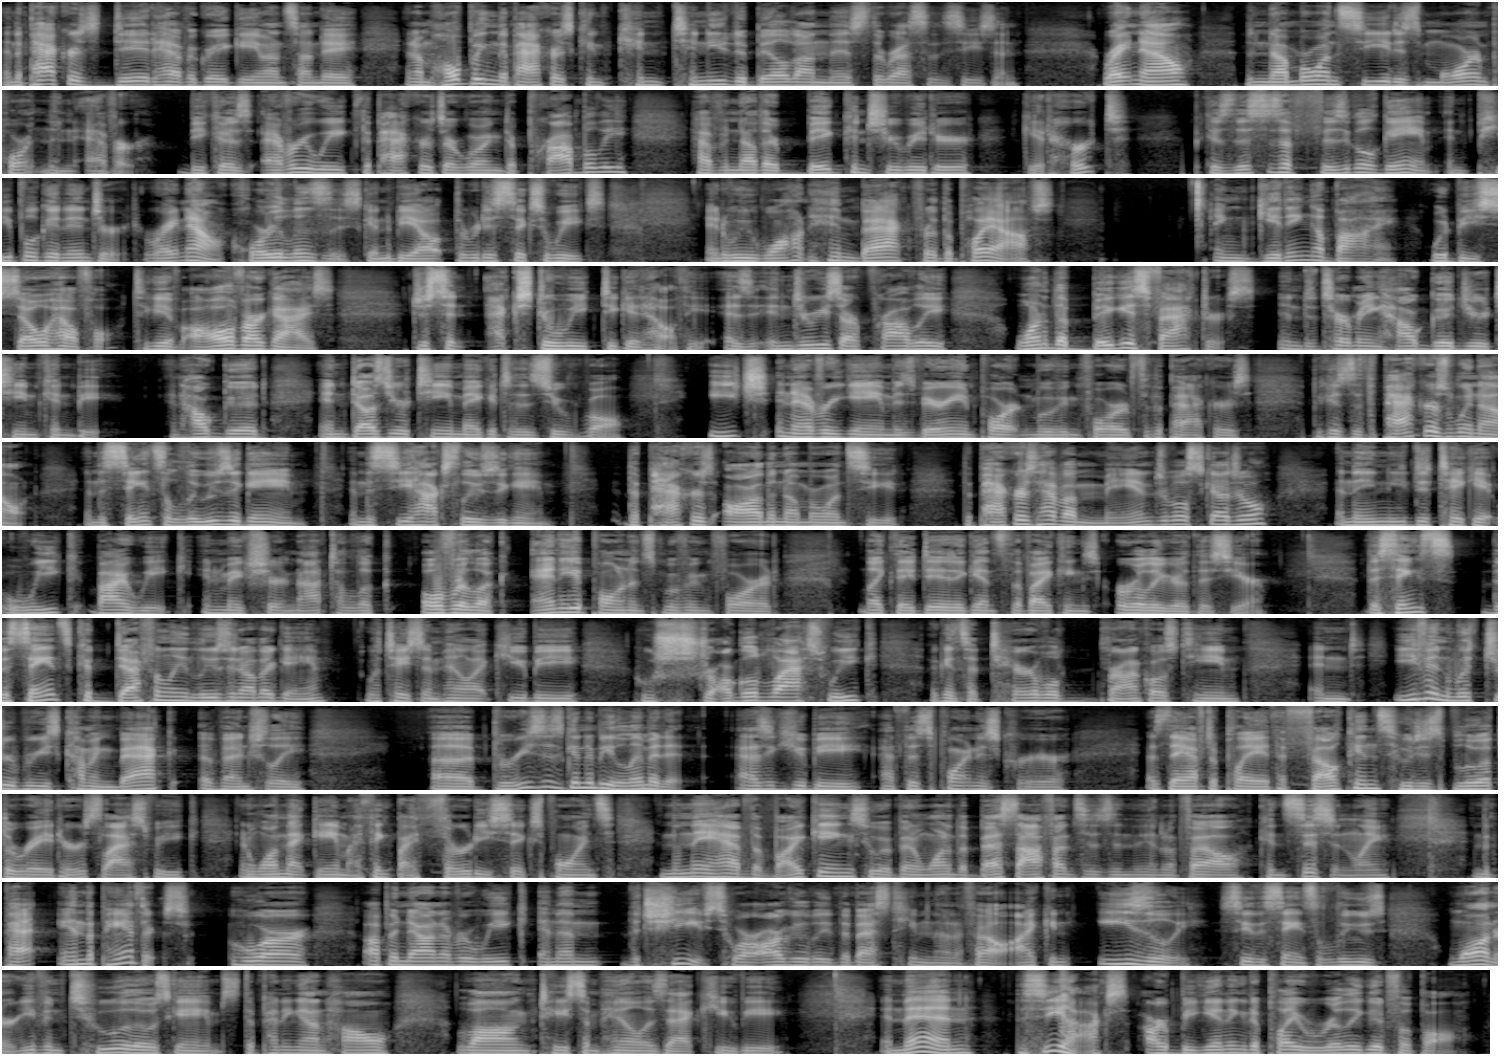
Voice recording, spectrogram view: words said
And the Packers did have a great game on Sunday, and I'm hoping the Packers can continue to build on this the rest of the season. Right now, the number one seed is more important than ever because every week the Packers are going to probably have another big contributor get hurt because this is a physical game and people get injured. Right now, Corey Linsley is going to be out three to six weeks, and we want him back for the playoffs. And getting a bye would be so helpful to give all of our guys just an extra week to get healthy, as injuries are probably one of the biggest factors in determining how good your team can be and how good and does your team make it to the Super Bowl. Each and every game is very important moving forward for the Packers because if the Packers win out and the Saints lose a game and the Seahawks lose a game, the Packers are the number one seed. The Packers have a manageable schedule and they need to take it week by week and make sure not to look overlook any opponents moving forward like they did against the Vikings earlier this year. The Saints the Saints could definitely lose another game with Taysom Hill at QB, who struggled last week against a terrible Broncos team, and even with Drew Brees coming back eventually, uh, Brees is going to be limited as a QB at this point in his career as they have to play the Falcons, who just blew out the Raiders last week and won that game, I think, by 36 points. And then they have the Vikings, who have been one of the best offenses in the NFL consistently, and the pa- and the Panthers, who are up and down every week, and then the Chiefs, who are arguably the best team in the NFL. I can easily see the Saints lose one or even two of those games, depending on how long Taysom Hill is at QB. And then the Seahawks are beginning to play really good football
